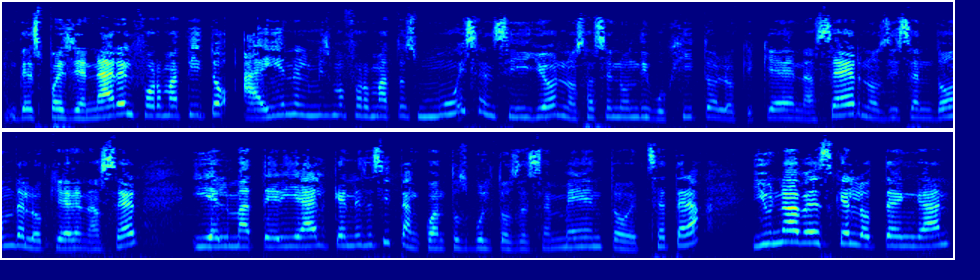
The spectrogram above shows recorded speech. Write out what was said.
Después llenar el formatito, ahí en el mismo formato es muy sencillo, nos hacen un dibujito de lo que quieren hacer, nos dicen dónde lo quieren hacer y el material que necesitan, cuántos bultos de cemento, etcétera. Y una vez que lo tengan,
